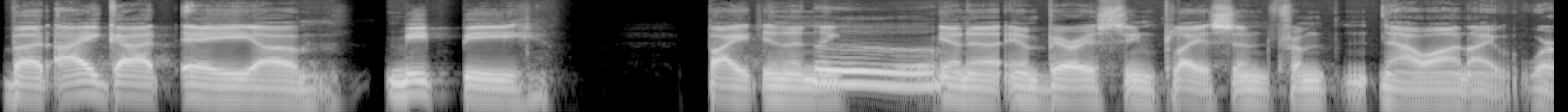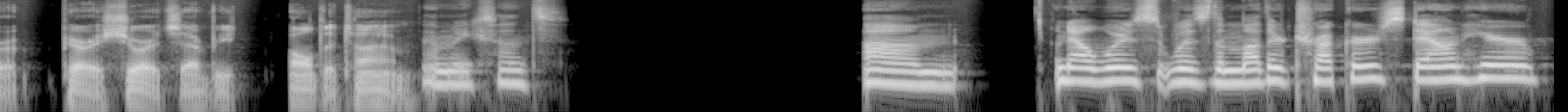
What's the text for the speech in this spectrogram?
But I got a um, meat bee bite in an Ooh. in an embarrassing place, and from now on, I wear a pair of shorts every all the time. That makes sense. Um, now was was the mother truckers down here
